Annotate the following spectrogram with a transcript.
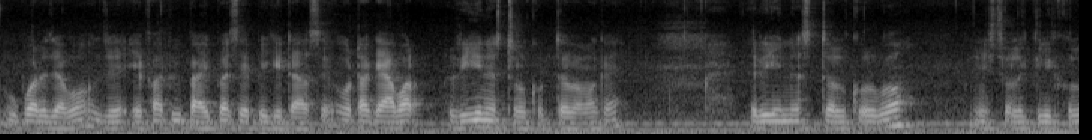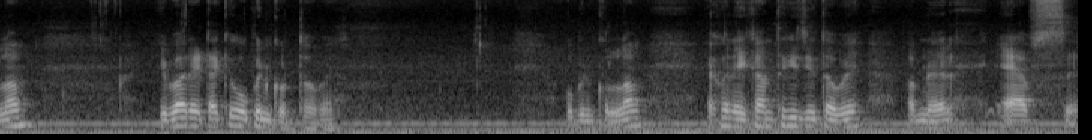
উপরে যাব, যে এফআরপি বাইপাস এপিকেটা আছে। ওটাকে আবার রিইনস্টল করতে হবে আমাকে। রিইনস্টল করব। ইনস্টলে ক্লিক করলাম। এবার এটাকে ওপেন করতে হবে। ওপেন করলাম। এখন এখান থেকে যেতে হবে আপনার অ্যাপসে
